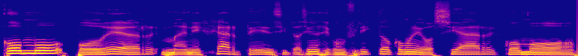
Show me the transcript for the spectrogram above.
cómo poder manejarte en situaciones de conflicto, cómo negociar, cómo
